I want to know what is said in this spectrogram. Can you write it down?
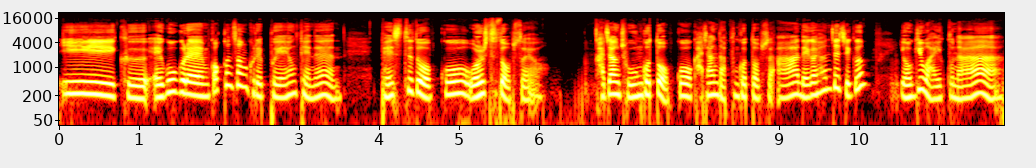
이 그 에고그램 꺾은 선 그래프의 형태는 베스트도 없고 월스트도 없어요. 가장 좋은 것도 없고 가장 나쁜 것도 없어요. 아, 내가 현재 지금 여기 와 있구나.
